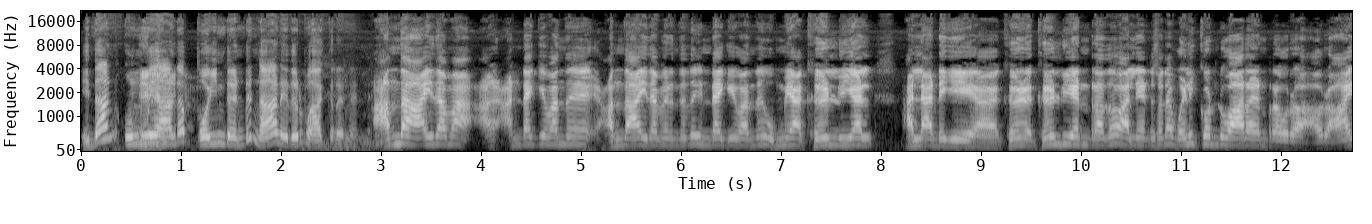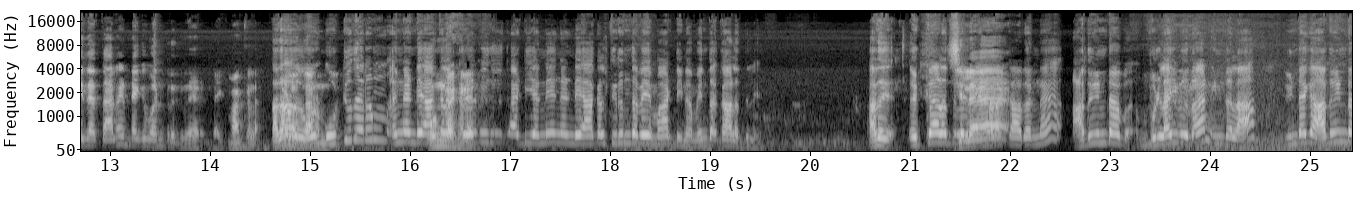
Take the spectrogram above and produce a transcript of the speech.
இதான் உண்மையான பாயிண்ட் நான் எதிர்பார்க்கிறேன் என்ன. அந்த ஆயுதமா? அன்றைக்கு வந்து அந்த ஆயுதம் இருந்தது இன்றைக்கு வந்து உண்மையா கேள்விகள் அல்லாட்டிக்கு அஹ், கே- கேள்வின்றதோ அல்லன்னு சொன்னா வெளிக்கொண்டு வாரன்ற ஒரு ஒரு ஆயுதத்தால இன்றைக்கு வந்துருக்கிறார் இன்றைக்கு மக்களை. அதாவது ஒட்டுதரும் உண்மைகளே. கேள்விகள் காட்டியன்னே எங்கண்டைய ஆக்கள் திருந்தவே மாட்டினோம் இந்த காலத்துல. அது எக்காலத்துல சில- நடக்காதன்னு? அதுண்ட விளைவு தான் இந்தலா இன்றைக்கு அதுண்ட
